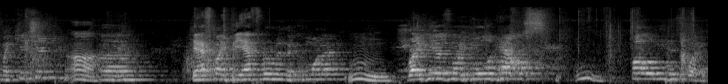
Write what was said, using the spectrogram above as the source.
my kitchen. Ah, Um, that's my bathroom in the corner. Mm. Right here is my dog house. Follow me this way.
